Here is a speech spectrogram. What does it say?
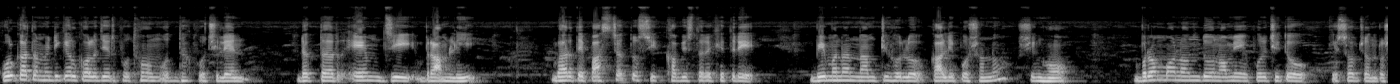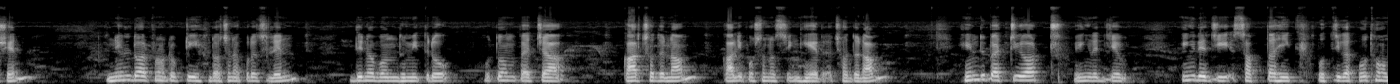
কলকাতা মেডিকেল কলেজের প্রথম অধ্যক্ষ ছিলেন ডক্টর এম জি ব্রামলি। ভারতে পাশ্চাত্য শিক্ষা বিস্তারের ক্ষেত্রে বিমানার নামটি হল কালীপ্রসন্ন সিংহ। ব্রহ্মানন্দ নামে পরিচিত কেশবচন্দ্র সেন। নীলদর্প নাটকটি রচনা করেছিলেন দীনবন্ধু মিত্র হুতম পেঁচা কার ছদ্মনাম? কালীপ্রসন্ন সিংহের ছদ্মনাম। হিন্দু প্যাট্রিয়ট, ইংরেজি ইংরেজি সাপ্তাহিক পত্রিকার প্রথম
